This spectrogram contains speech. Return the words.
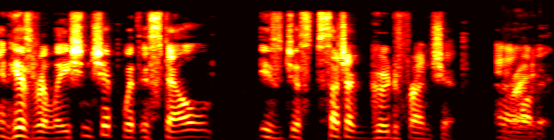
and his relationship with Estelle is just such a good friendship, and I love it.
